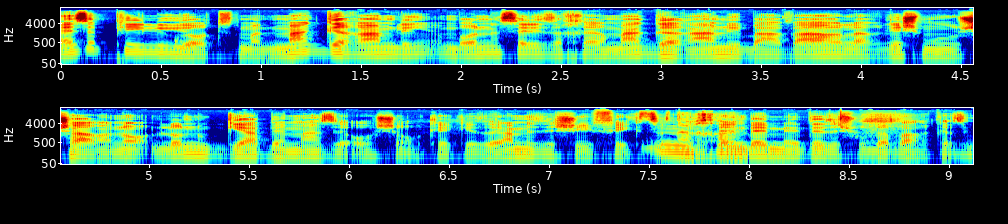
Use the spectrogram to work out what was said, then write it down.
איזה פעילויות, זאת אומרת, מה גרם לי, בואו ננסה להיזכר, מה גרם לי בעבר להרגיש מאושר. אני לא, לא נוגע במה זה אושר, אוקיי? כי זה גם איזושהי פיקציה. נכון. אין באמת איזשהו דבר כזה.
